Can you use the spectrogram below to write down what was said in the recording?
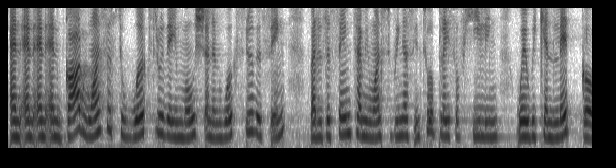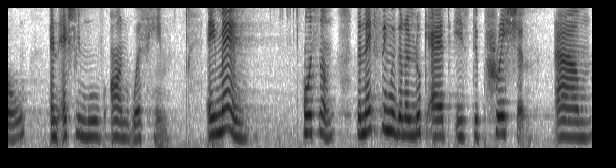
And, and, and, and God wants us to work through the emotion and work through the thing, but at the same time, He wants to bring us into a place of healing where we can let go and actually move on with Him. Amen. Awesome. The next thing we're going to look at is depression. Um,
